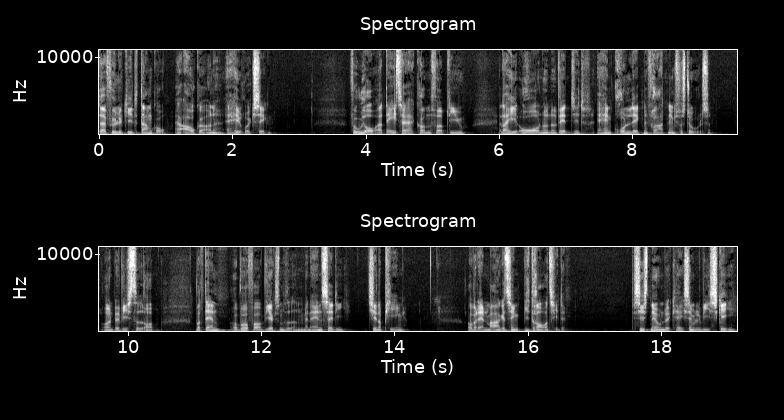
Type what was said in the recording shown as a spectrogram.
der ifølge Gitte Damgaard er afgørende at have i rygsækken. For udover at data er kommet for at blive, er der helt overordnet nødvendigt at have en grundlæggende forretningsforståelse og en bevidsthed om, hvordan og hvorfor virksomheden, man er ansat i, tjener penge, og hvordan marketing bidrager til det. Sidstnævnte kan eksempelvis ske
